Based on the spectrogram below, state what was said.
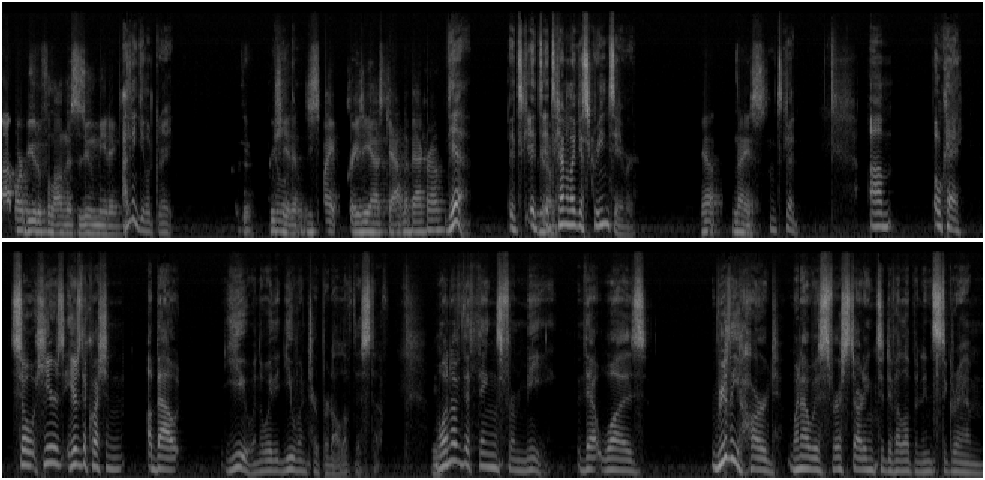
a lot more beautiful on this Zoom meeting. I think you look great. Thank you. Appreciate it. Do you see my crazy ass cat in the background? Yeah. It's it's Yeah. it's kind of like a screensaver. Yeah, nice. That's good. Um, okay. So here's here's the question about you and the way that you interpret all of this stuff. Mm. One of the things for me that was really hard when I was first starting to develop an Instagram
